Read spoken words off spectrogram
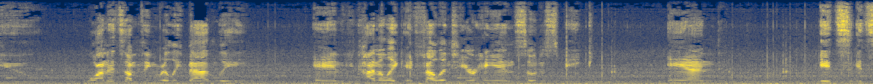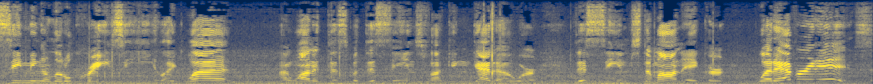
you wanted something really badly and you kind of like it fell into your hands, so to speak, and it's it's seeming a little crazy, like what? I wanted this, but this seems fucking ghetto, or this seems demonic, or whatever it is,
